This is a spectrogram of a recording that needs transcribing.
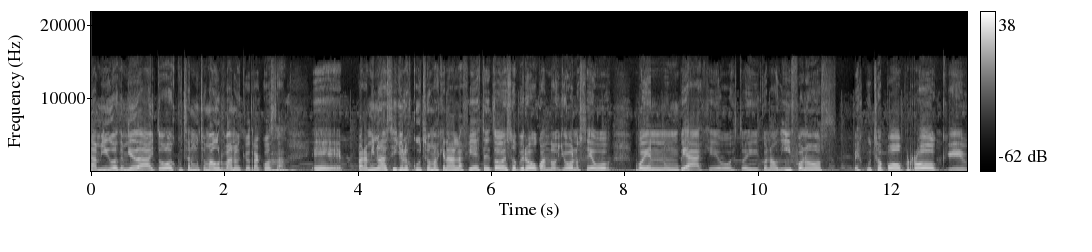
amigos de mi edad y todos escuchan mucho más urbano que otra cosa. Eh, para mí no es así, yo lo escucho más que nada en la fiesta y todo eso, pero cuando yo, no sé, voy en un viaje o estoy con audífonos, escucho pop, rock, eh,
